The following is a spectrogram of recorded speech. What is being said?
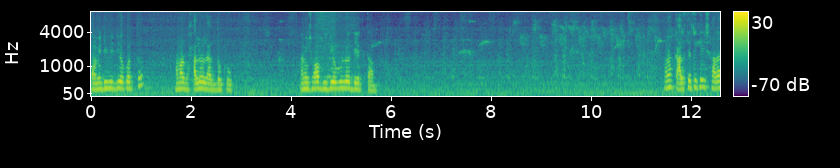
কমেডি ভিডিও করতো, আমার ভালো লাগতো খুব। আমি সব ভিডিওগুলো দেখতাম। আমার কালকে থেকেই সারা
